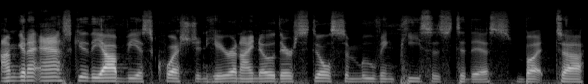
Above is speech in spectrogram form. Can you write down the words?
I'm going to ask you the obvious question here, and I know there's still some moving pieces to this, but uh,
